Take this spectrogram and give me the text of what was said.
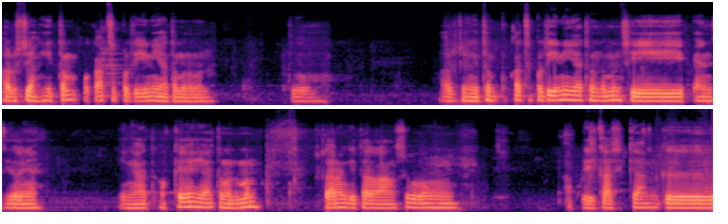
harus yang hitam pekat seperti ini ya teman-teman. Tuh. Harus yang hitam pekat seperti ini ya teman-teman si pensilnya. Ingat. Oke ya teman-teman. Sekarang kita langsung aplikasikan ke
